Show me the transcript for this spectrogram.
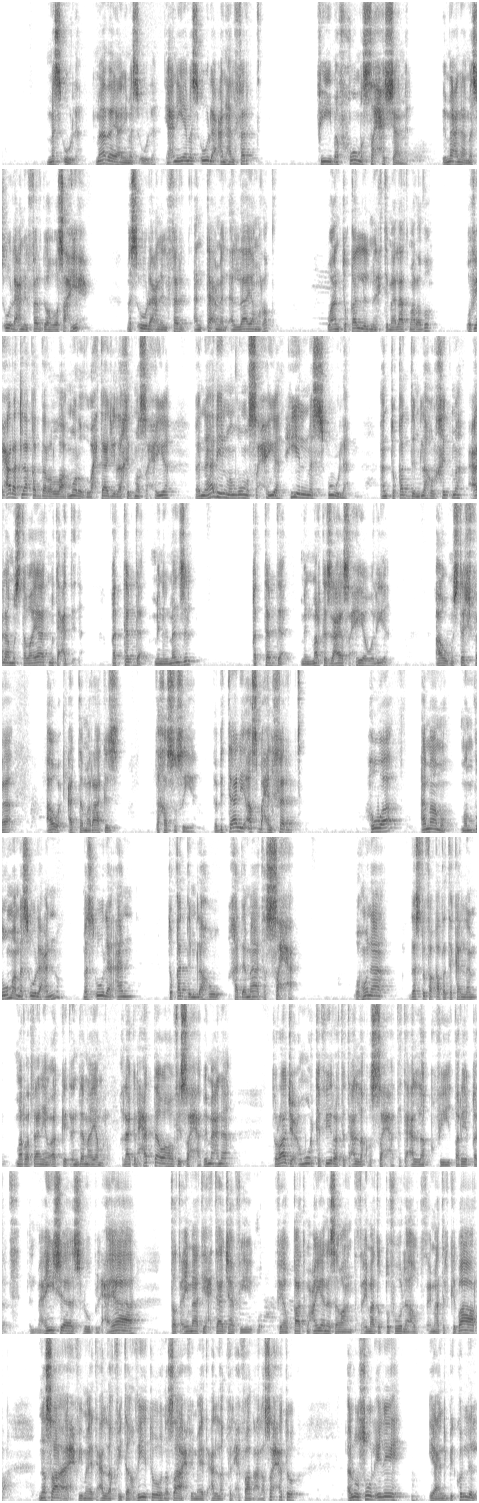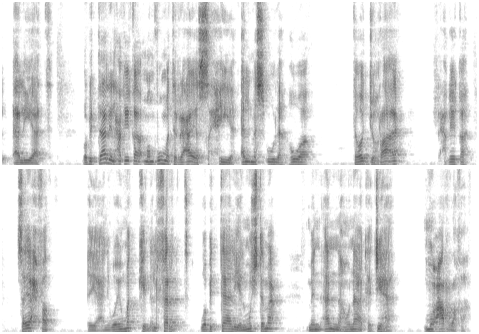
مسؤولة. ماذا يعني مسؤولة؟ يعني هي مسؤولة عن هالفرد في مفهوم الصحة الشامل. بمعنى مسؤولة عن الفرد وهو صحيح مسؤولة عن الفرد أن تعمل أن لا يمرض وأن تقلل من احتمالات مرضه. وفي حالة لا قدر الله مرض واحتاج إلى خدمة صحية فإن هذه المنظومة الصحية هي المسؤولة أن تقدم له الخدمة على مستويات متعددة. قد تبدأ من المنزل قد تبدأ من مركز رعاية صحية أولية أو مستشفى أو حتى مراكز تخصصية. فبالتالي أصبح الفرد هو أمامه منظومة مسؤولة عنه مسؤولة أن تقدم له خدمات الصحة. وهنا لست فقط أتكلم مرة ثانية وأكد عندما يمرض. لكن حتى وهو في صحة بمعنى تراجع أمور كثيرة تتعلق بالصحة تتعلق في طريقة المعيشة أسلوب الحياة تطعيمات يحتاجها في في أوقات معينة سواء تطعيمات الطفولة أو تطعيمات الكبار نصائح فيما يتعلق في تغذيته نصائح فيما يتعلق في الحفاظ على صحته. الوصول إليه يعني بكل الآليات. وبالتالي الحقيقة منظومة الرعاية الصحية المسؤولة هو توجه رائع الحقيقة سيحفظ يعني ويمكن الفرد وبالتالي المجتمع من أن هناك جهة معرفة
